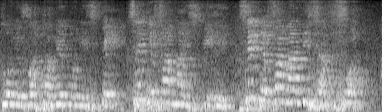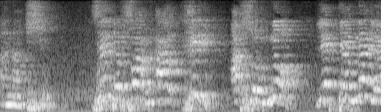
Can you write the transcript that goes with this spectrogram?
qu'on ne voit pas, mais qu'on espère. Cette femme a espéré. Cette femme a mis sa foi en action. Cette femme a crié à son nom. L'éternel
